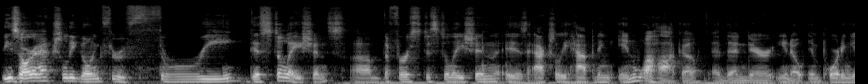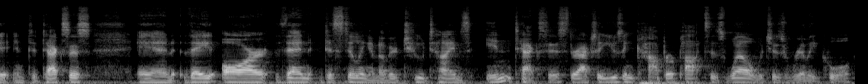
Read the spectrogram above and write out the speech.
These are actually going through three distillations. Um, the first distillation is actually happening in Oaxaca, and then they're you know importing it into Texas, and they are then distilling another two times in Texas. They're actually using copper pots as well, which is really cool,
